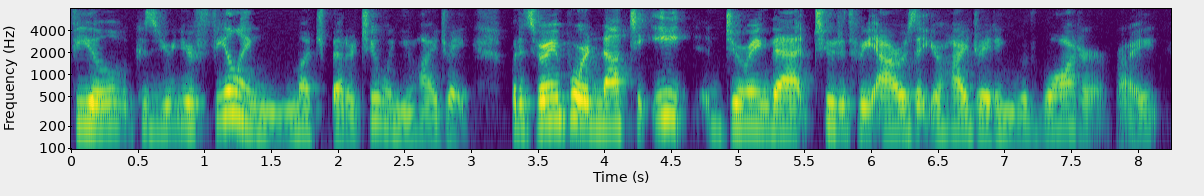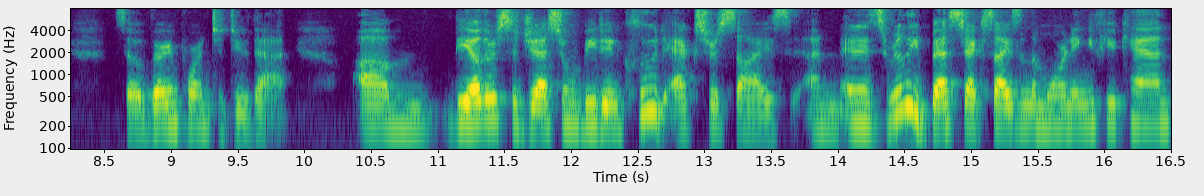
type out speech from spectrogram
feel because you're, you're feeling much better too when you hydrate. But it's very important not to eat during that two to three hours that you're hydrating with water, right? So very important to do that. Um, the other suggestion would be to include exercise, and, and it's really best exercise in the morning if you can.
